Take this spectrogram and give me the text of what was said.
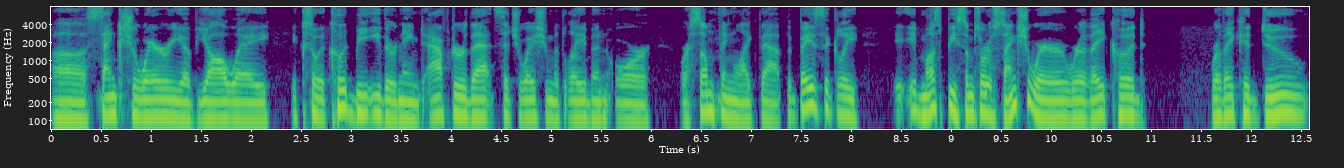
uh, sanctuary of Yahweh. So it could be either named after that situation with Laban or or something like that. But basically, it, it must be some sort of sanctuary where they could where they could do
